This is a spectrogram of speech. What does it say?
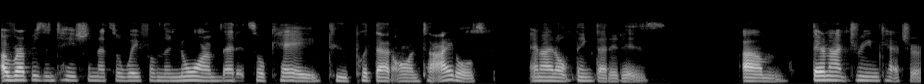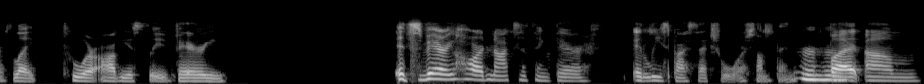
a representation that's away from the norm that it's okay to put that on to idols and i don't think that it is um they're not dream catchers like who are obviously very it's very hard not to think they're at least bisexual or something Mhm. but um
